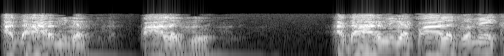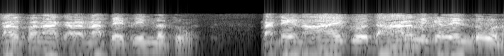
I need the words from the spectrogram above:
අධාර්මික පාලකයෝ. අධාර්මික පාලකයෝ මේ කල්පනා කරන අපේ පින්නතුන් රටේ නායකයෝ ධාර්මික වෙන්න ඕන.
